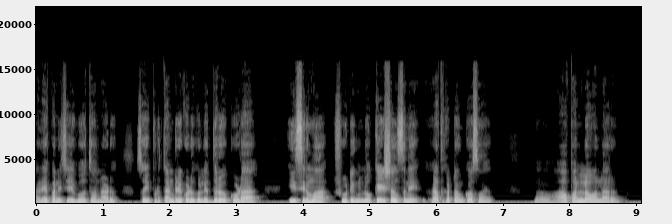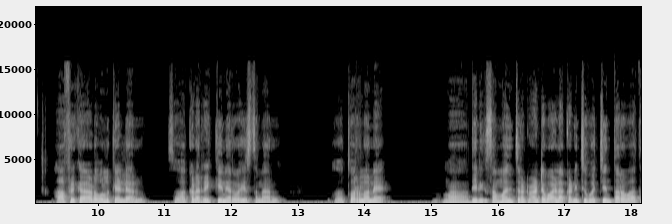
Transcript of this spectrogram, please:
అదే పని చేయబోతున్నాడు. సో ఇప్పుడు తండ్రి కొడుకులు ఇద్దరూ కూడా ఈ సినిమా షూటింగ్ లొకేషన్స్ని వెతకటం కోసం ఆ, పనిలో ఉన్నారు. ఆఫ్రికా అడవులకు వెళ్ళారు. సో అక్కడ రెక్కి నిర్వహిస్తున్నారు. త్వరలోనే మా దీనికి సంబంధించినటువంటి అంటే వాళ్ళు అక్కడి నుంచి వచ్చిన తర్వాత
